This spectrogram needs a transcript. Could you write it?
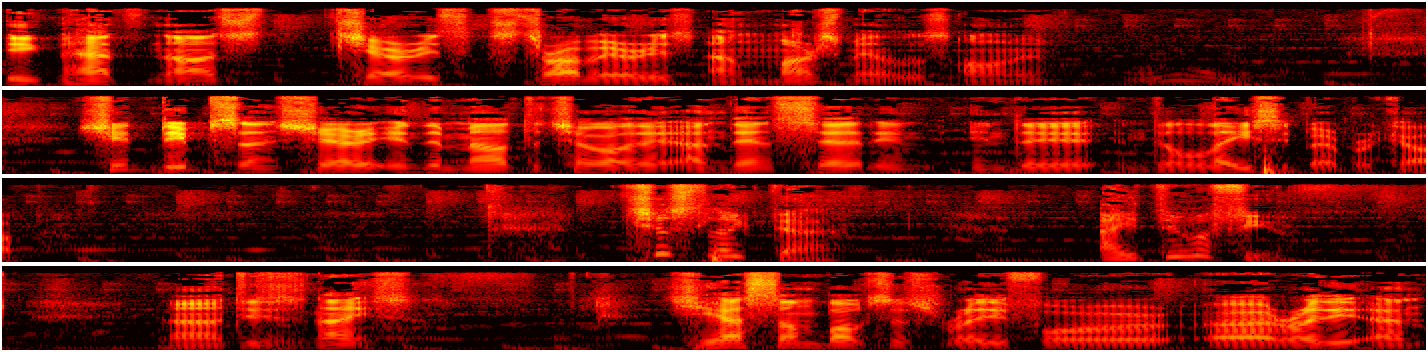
It has nuts, cherries, strawberries, and marshmallows on it. She dips and shares in the melted chocolate and then set it in, in the in the lazy pepper cup. Just like that. I do a few. Uh, this is nice. She has some boxes ready for uh, ready, and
